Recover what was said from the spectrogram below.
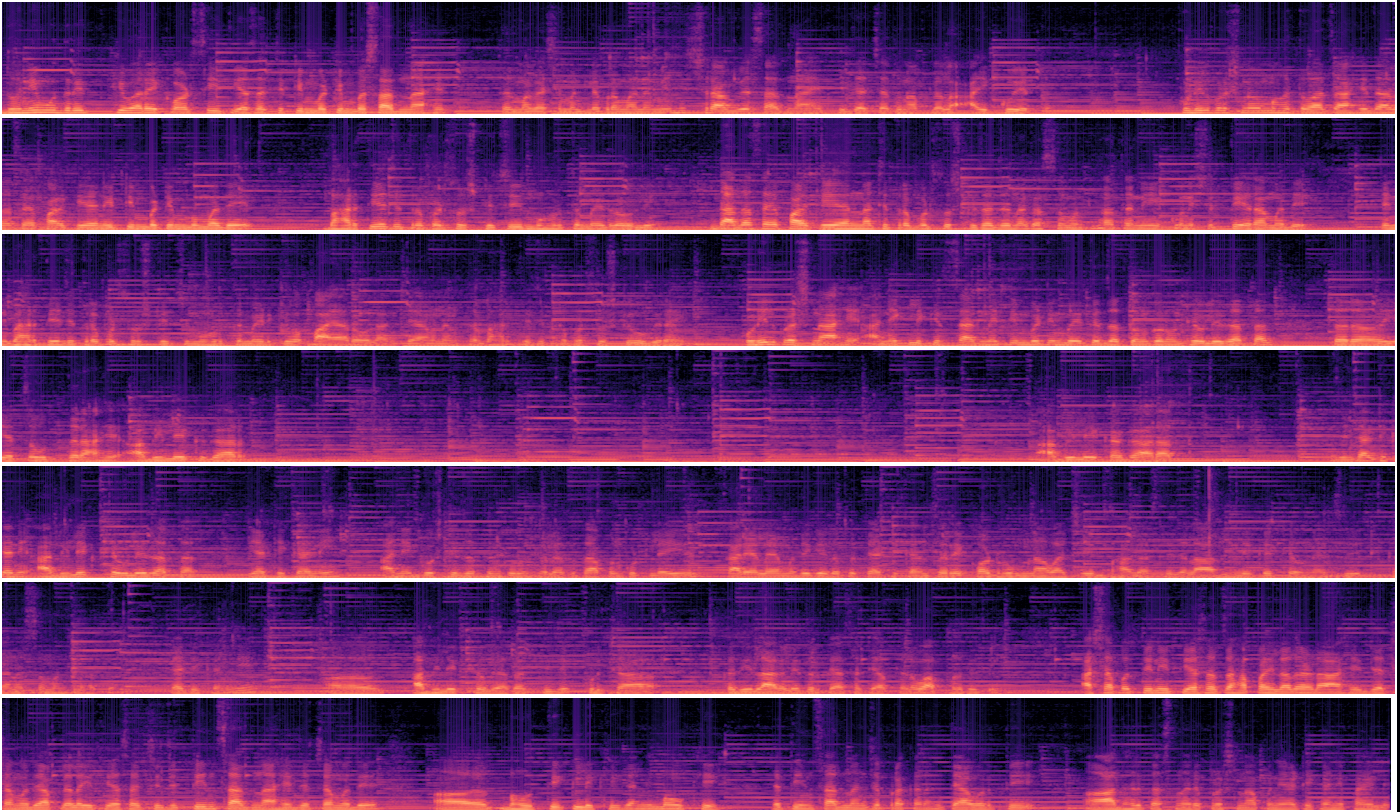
ध्वनिमुद्रित किंवा रेकॉर्ड्स ही इतिहासाची टिंबटिंब साधनं आहेत. तर मगाशी म्हटल्याप्रमाणे मी ही श्राव्य साधनं आहेत की ज्याच्यातून आपल्याला ऐकू येतं. पुढील प्रश्न महत्त्वाचा आहे. दादासाहेब फाळके यांनी टिंबटिंबमध्ये भारतीय चित्रपटसृष्टीची मुहूर्तमेढ रोवली दादासाहेब फाळके यांना चित्रपटसृष्टीचा जनक असं म्हटलं. त्यांनी एकोणीसशे तेरामध्ये त्यांनी भारतीय चित्रपटसृष्टीची मुहूर्तमेढ किंवा पाया रोवला आणि त्यानंतर भारतीय चित्रपटसृष्टी उभी राहील. पुढील प्रश्न आहे अनेक लिखित साधने टिंबटिंब इथे जतन करून ठेवली जातात. तर याचं उत्तर आहे अभिलेखगार अभिलेखागारात. म्हणजे ज्या ठिकाणी अभिलेख ठेवले जातात या ठिकाणी अनेक गोष्टी जतन करून ठेवल्या जातात. आपण कुठल्याही कार्यालयामध्ये गेलो तर त्या ठिकाणचं रेकॉर्ड रूम नावाचे एक भाग असते ज्याला अभिलेख ठेवण्याचे ठिकाण असं म्हटलं जातं. त्या ठिकाणी अभिलेख ठेवले जातात की जे पुढच्या कधी लागले तर त्यासाठी आपल्याला वापरता येतील. अशा पद्धतीने इतिहासाचा हा पहिला धडा आहे ज्याच्यामध्ये आपल्याला इतिहासाची जी तीन साधनं आहेत ज्याच्यामध्ये भौतिक लिखित आणि मौखिक या तीन साधनांचे प्रकार आणि त्यावरती आधारित असणारे प्रश्न आपण या ठिकाणी पाहिले.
